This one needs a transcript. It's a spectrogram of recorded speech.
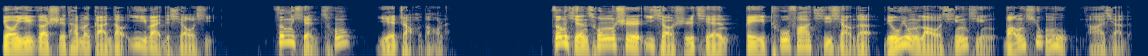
有一个使他们感到意外的消息：曾显聪也找到了。曾显聪是一小时前被突发奇想的留用老刑警王秀木拿下的。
